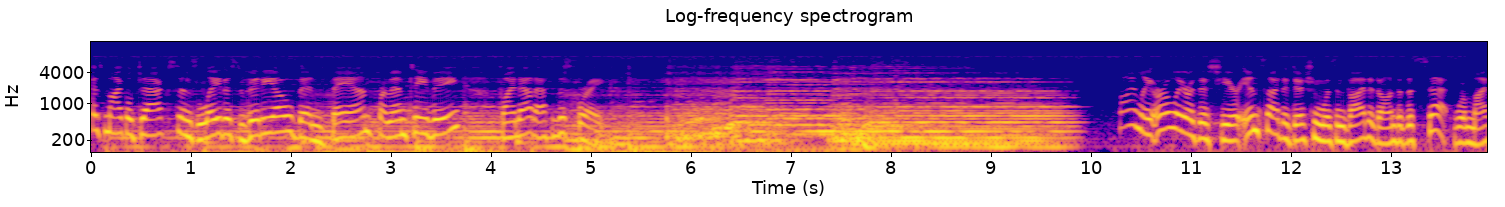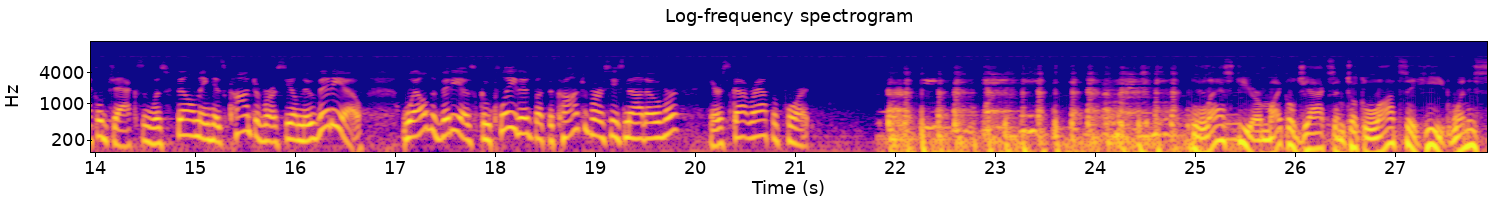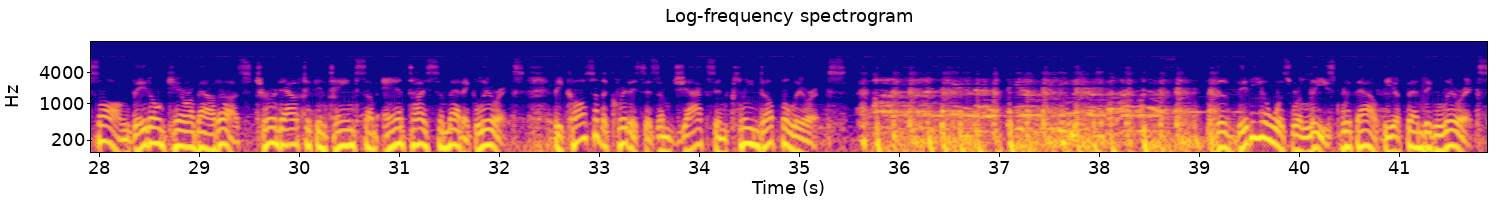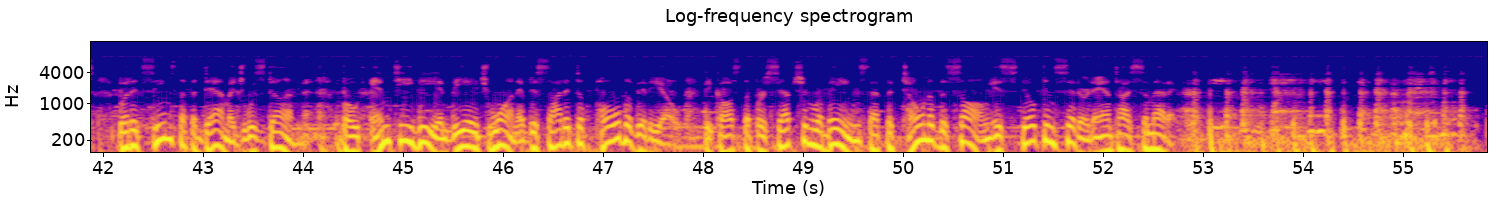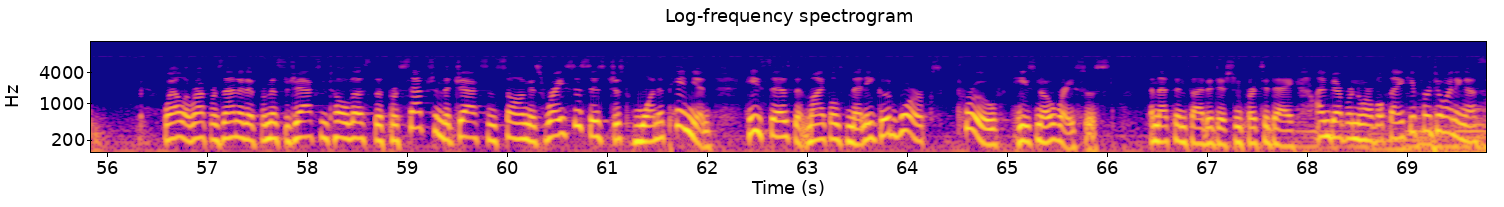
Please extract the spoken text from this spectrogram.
Has Michael Jackson's latest video been banned from MTV? Find out after this break. Finally, earlier this year, Inside Edition was invited onto the set where Michael Jackson was filming his controversial new video. Well, the video's completed, but the controversy's not over. Here's Scott Rappaport. Last year, Michael Jackson took lots of heat when his song They Don't Care About Us turned out to contain some anti-Semitic lyrics. Because of the criticism, Jackson cleaned up the lyrics. The video was released without the offending lyrics, but it seems that the damage was done. Both MTV and VH1 have decided to pull the video because the perception remains that the tone of the song is still considered anti-Semitic. Well, a representative for Mr. Jackson told us the perception that Jackson's song is racist is just one opinion. He says that Michael's many good works prove he's no racist. And that's Inside Edition for today. I'm Deborah Norville. Thank you for joining us.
